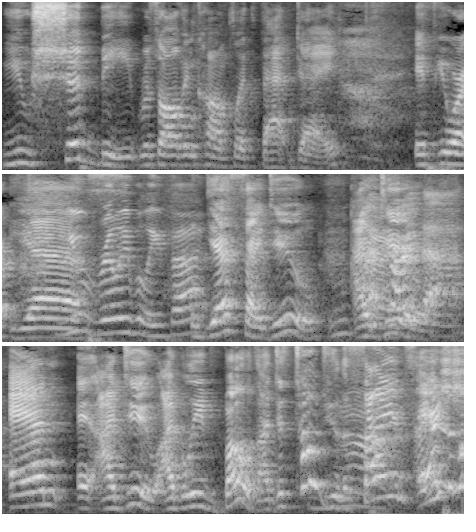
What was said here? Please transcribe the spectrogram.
you should be resolving conflict that day. If you are yes. You really believe that? Yes, I do. Mm-hmm. I I've do. heard that. And I do. I believe both. I just told you the mm. science Are you and the su-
